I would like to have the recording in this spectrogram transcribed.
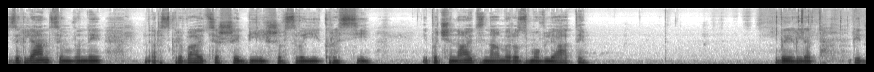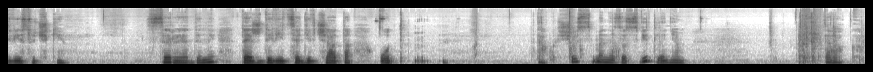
з глянцем, вони розкриваються ще більше в своїй красі і починають з нами розмовляти. Вигляд підвісочки зсередини. Теж дивіться, дівчата, от так, щось в мене з освітленням. Так.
